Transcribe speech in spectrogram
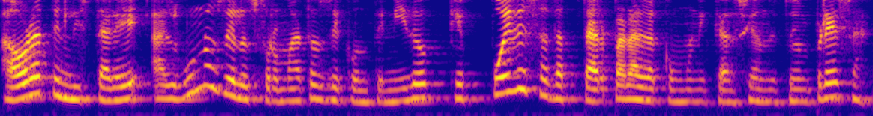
Ahora te enlistaré algunos de los formatos de contenido que puedes adaptar para la comunicación de tu empresa.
